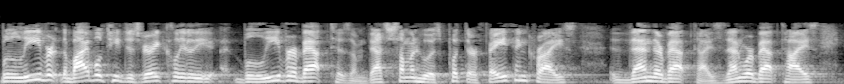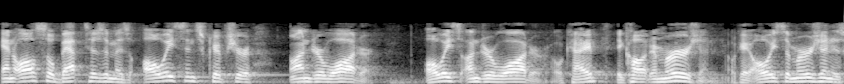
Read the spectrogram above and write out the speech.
believer, the Bible teaches very clearly believer baptism. That's someone who has put their faith in Christ then they're baptized. Then we're baptized. And also, baptism is always in Scripture underwater. Always underwater, okay? They call it immersion, okay? Always immersion is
